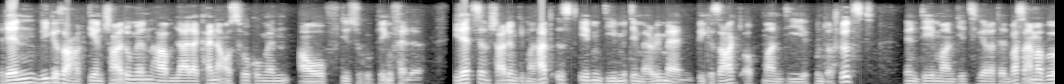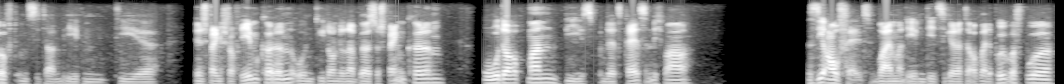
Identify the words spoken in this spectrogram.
Denn, wie gesagt, die Entscheidungen haben leider keine Auswirkungen auf die zukünftigen Fälle. Die letzte Entscheidung, die man hat, ist eben die mit dem Merry Man. Wie gesagt, ob man die unterstützt, indem man die Zigarette in Wassereimer wirft und sie dann eben die, den Sprengstoff nehmen können und die Londoner Börse sprengen können, oder ob man, wie es Let's Play letztendlich war, sie aufhält, weil man eben die Zigarette auch bei der Pulverspur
